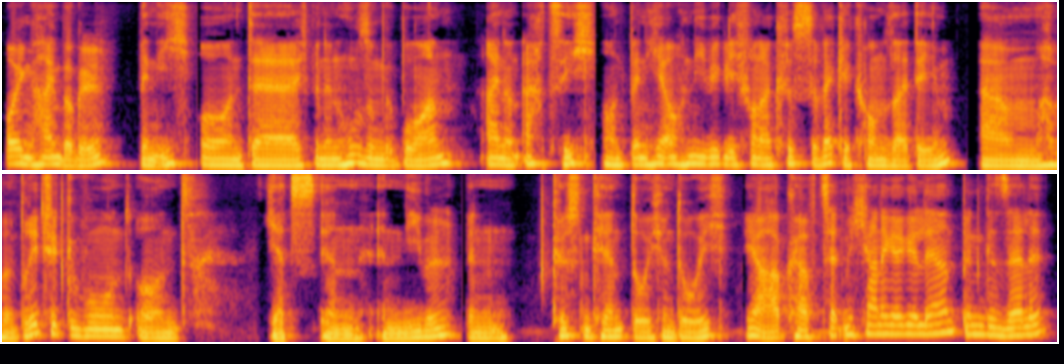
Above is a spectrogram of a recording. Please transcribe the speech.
Eugen Heimbögel bin ich. Und äh, ich bin in Husum geboren, 81. Und bin hier auch nie wirklich von der Küste weggekommen seitdem. Ähm, habe in Britschit gewohnt und jetzt in, in Nibel. Bin Küstenkind durch und durch. Ja, habe Kfz-Mechaniker gelernt, bin Geselle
